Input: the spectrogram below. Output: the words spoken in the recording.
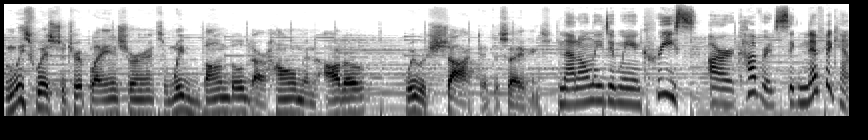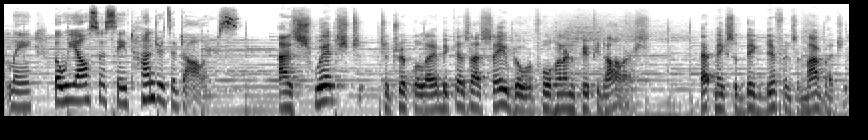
When we switched to AAA insurance and we bundled our home and auto, we were shocked at the savings. Not only did we increase our coverage significantly, but we also saved hundreds of dollars. I switched to AAA because I saved over $450. That makes a big difference in my budget.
